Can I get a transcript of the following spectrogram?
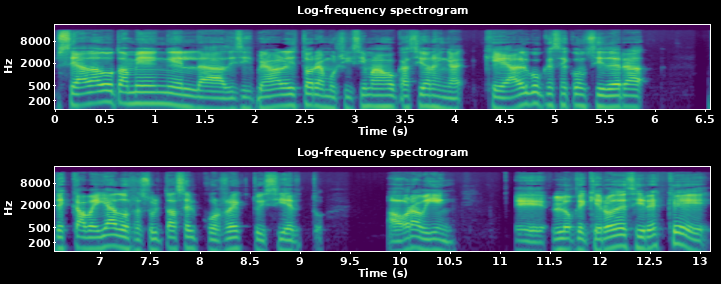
se ha dado también en la disciplina de la historia muchísimas ocasiones en que algo que se considera descabellado resulta ser correcto y cierto. Ahora bien, eh, lo que quiero decir es que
